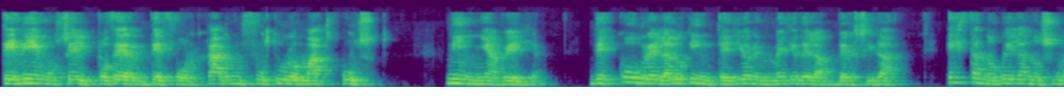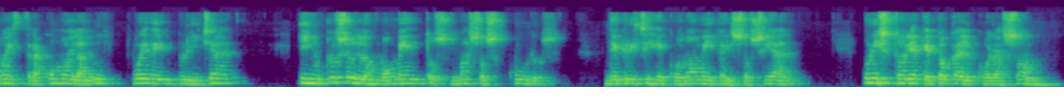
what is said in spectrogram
tenemos el poder de forjar un futuro más justo. Niña bella, descubre la luz interior en medio de la adversidad. Esta novela nos muestra cómo la luz puede brillar incluso en los momentos más oscuros de crisis económica y social una historia que toca el corazón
